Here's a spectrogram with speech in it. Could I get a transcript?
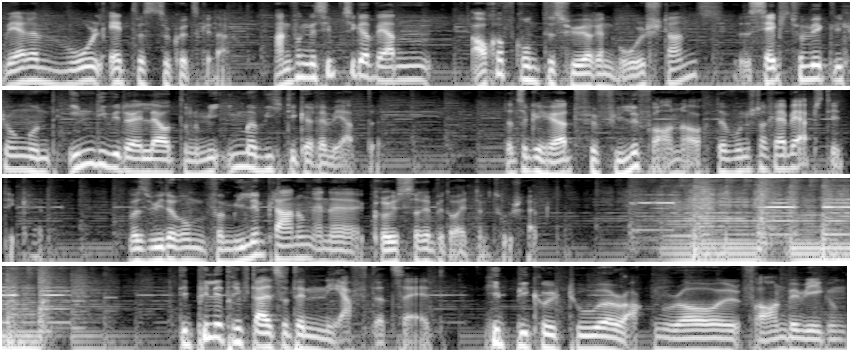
wäre wohl etwas zu kurz gedacht. Anfang der 70er werden auch aufgrund des höheren Wohlstands Selbstverwirklichung und individuelle Autonomie immer wichtigere Werte. Dazu gehört für viele Frauen auch der Wunsch nach Erwerbstätigkeit, was wiederum Familienplanung eine größere Bedeutung zuschreibt. Die Pille trifft also den Nerv der Zeit. Hippie-Kultur, Rock'n'Roll, Frauenbewegung.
